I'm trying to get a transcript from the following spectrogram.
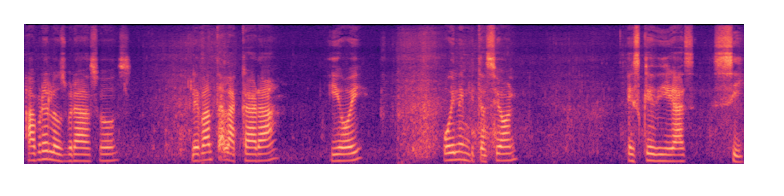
Abre los brazos, levanta la cara y hoy, hoy la invitación es que digas sí.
